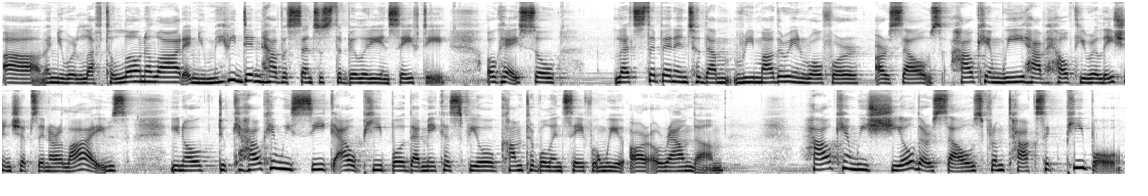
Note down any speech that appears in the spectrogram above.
um, and you were left alone a lot and you maybe didn't have a sense of stability and safety. Okay so let's step in into the remothering role for ourselves. How can we have healthy relationships in our lives? You know do, how can we seek out people that make us feel comfortable and safe when we are around them? How can we shield ourselves from toxic people?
